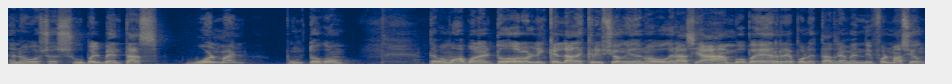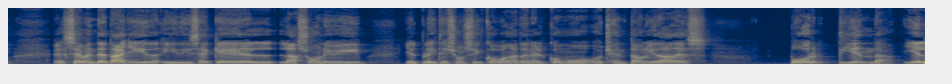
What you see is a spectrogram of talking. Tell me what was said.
De nuevo, eso es superventaswalmart.com. Te vamos a poner todos los links en la descripción y de nuevo gracias a Hambo PR por esta tremenda información. Él se ve en detalle y, dice que la Sony y el PlayStation 5 van a tener como 80 unidades por tienda y el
